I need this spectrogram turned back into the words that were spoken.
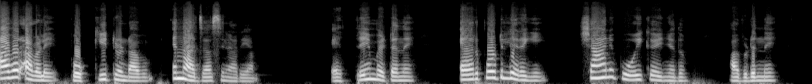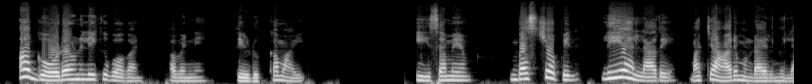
അവർ അവളെ പൊക്കിയിട്ടുണ്ടാവും എന്ന് അജാസിനറിയാം. എത്രയും പെട്ടെന്ന് എയർപോർട്ടിൽ ഇറങ്ങി ഷാന് പോയി കഴിഞ്ഞതും അവിടുന്ന് ആ ഗോഡൌണിലേക്ക് പോകാൻ അവന് തിടുക്കമായി. ഈ സമയം ബസ് സ്റ്റോപ്പിൽ ലിയ അല്ലാതെ മറ്റാരും ഉണ്ടായിരുന്നില്ല.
